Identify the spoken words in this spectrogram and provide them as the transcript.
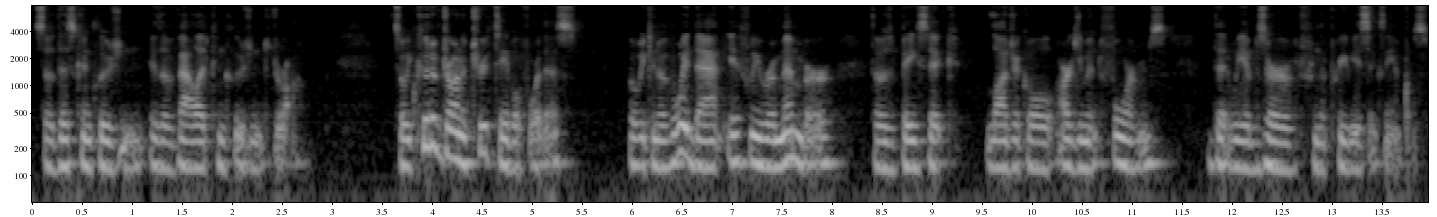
So this conclusion is a valid conclusion to draw. So we could have drawn a truth table for this, but we can avoid that if we remember those basic logical argument forms that we observed from the previous examples.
